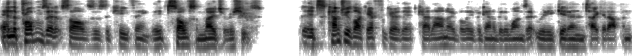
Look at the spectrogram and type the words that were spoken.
And the problems that it solves is the key thing. It solves some major issues. It's countries like Africa that Cardano believe are going to be the ones that really get in and take it up. And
